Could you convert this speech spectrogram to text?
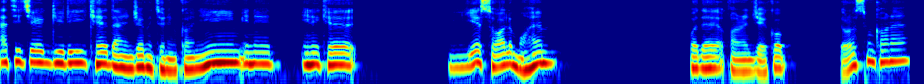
نتیجه گیری که در اینجا می‌تونیم کنیم اینه, اینه که یه سوال مهم خود قانون جیکوب درست می‌کنه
